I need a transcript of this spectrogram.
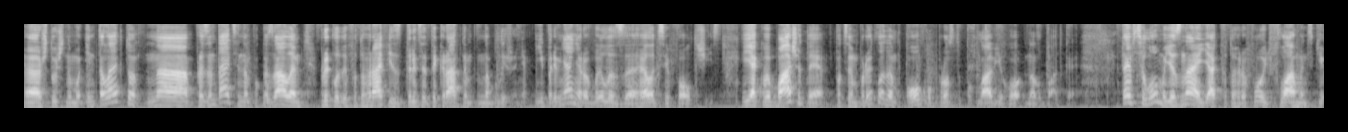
е, штучному інтелекту, на презентації нам показали приклади фотографій з 30-кратним наближенням. І порівняння робили з Galaxy Fold 6. І як ви бачите, по цим прикладам Oppo просто поклав його на лопатки. Та й в цілому я знаю, як фотографують флагманські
